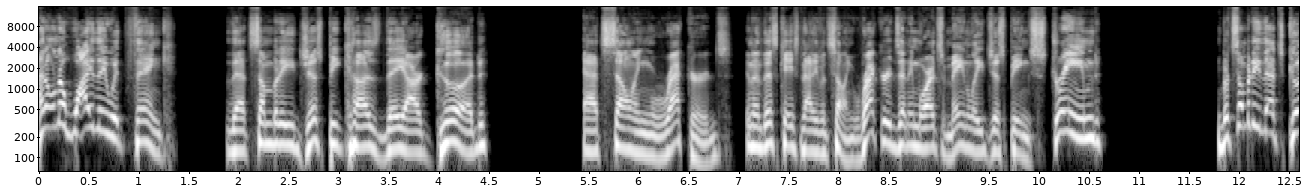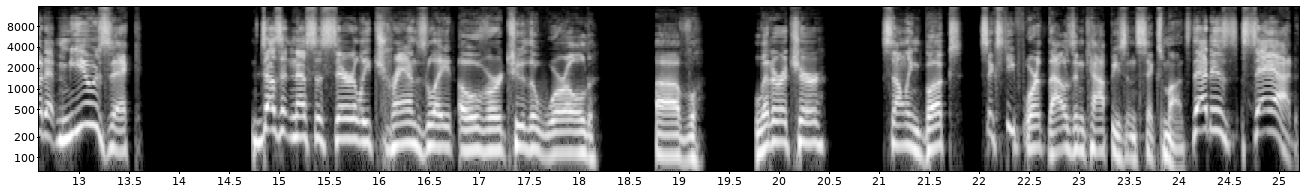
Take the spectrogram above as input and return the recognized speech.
I don't know why they would think that somebody, just because they are good at selling records, and in this case, not even selling records anymore, it's mainly just being streamed, but somebody that's good at music doesn't necessarily translate over to the world of literature, selling books, 64,000 copies in six months. That is sad.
